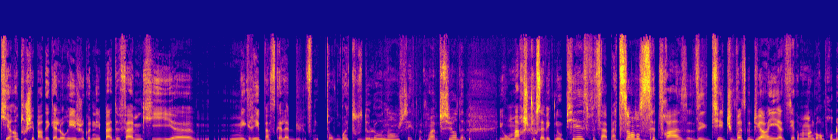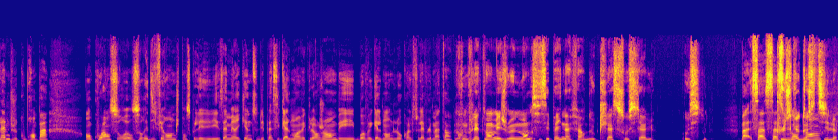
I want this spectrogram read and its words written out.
qui est intouchée par des calories, je connais pas de femme femme qui euh, maigrit parce qu'elle a bu. Enfin, on boit tous de l'eau, non? C'est complètement absurde. Et on marche tous avec nos pieds. Ça n'a pas de sens cette phrase. Tu, tu vois ce que tu Il y, a, il y a quand même un grand problème. Je ne comprends pas. En quoi on serait, on serait différente Je pense que les, les, Américaines se déplacent également avec leurs jambes et boivent également de l'eau quand elles se lèvent le matin. Complètement, mais je me demande si c'est pas une affaire de classe sociale aussi. Bah ça, ça Plus que de style.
